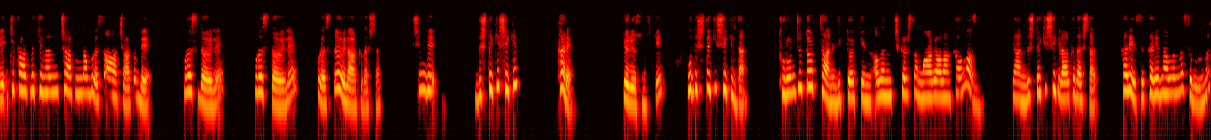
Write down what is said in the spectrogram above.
Ve iki farklı kenarının çarpımından burası A çarpı B. Burası da öyle. Burası da öyle. Burası da öyle arkadaşlar. Şimdi dıştaki şekil kare. Görüyorsunuz ki bu dıştaki şekilden turuncu dört tane dikdörtgenin alanını çıkarırsam mavi alan kalmaz mı? Yani dıştaki şekil arkadaşlar kare ise karenin alanı nasıl bulunur?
